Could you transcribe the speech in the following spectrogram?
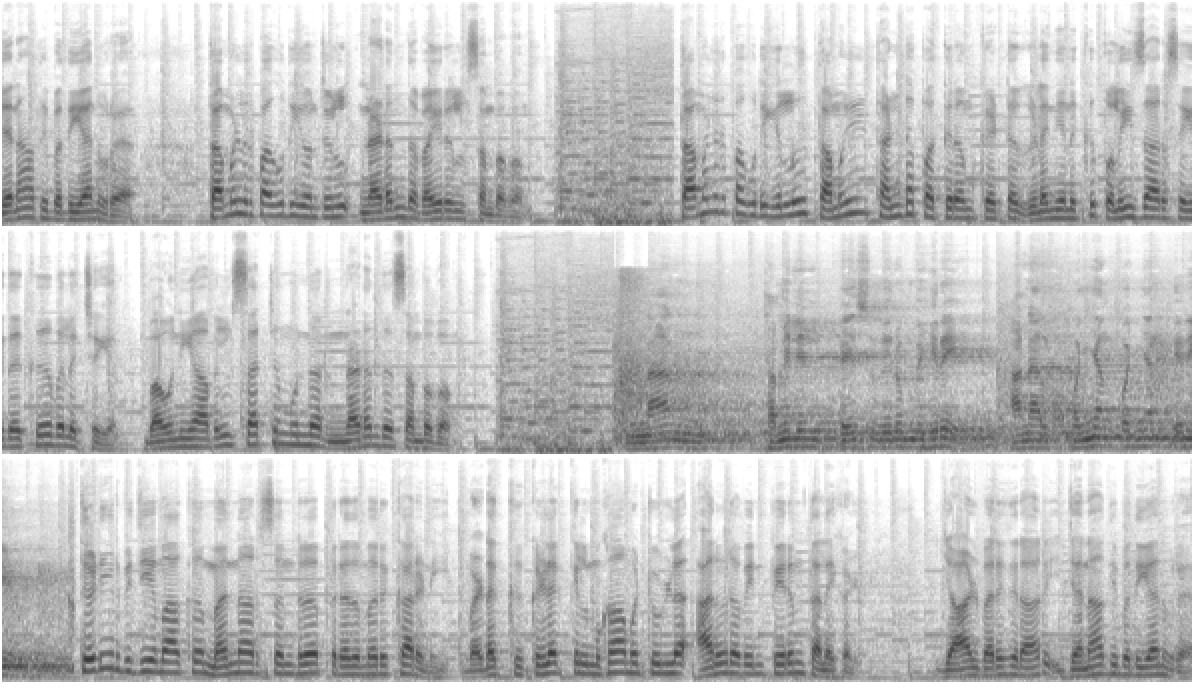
ஜனாதிபதி அனுர தமிழர் பகுதியொன்றில் நடந்த வைரல் சம்பவம். தமிழர் பகுதியில் தமிழ் தண்டப்பத்திரம் கேட்ட இளைஞனுக்கு போலீசார் செய்த கேவலச் செயல். வவுனியாவில் சற்று முன்னர் நடந்த சம்பவம். நான் தமிழில் பேச விரும்புகிறேன். ஆனால் கொஞ்சம் கொஞ்சம் தெரியும். திடீர் விஜயமாக மன்னார் சென்ற பிரதமர் கரணி வடக்கு கிழக்கில் முகாமிட்டுள்ள அனுரவின் பெரும் தலைகள். யாழ் வருகிறார் ஜனாதிபதி அனுர.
